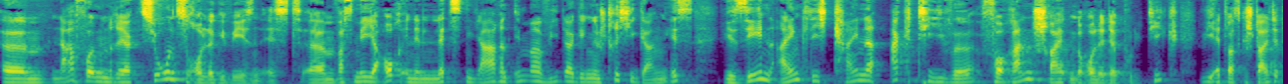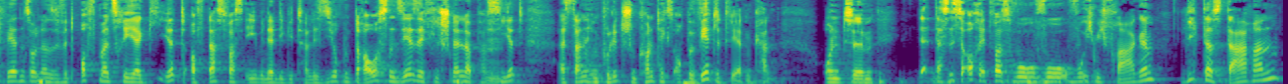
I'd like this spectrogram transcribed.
ähm, nachfolgenden Reaktionsrolle gewesen ist, ähm, was mir ja auch in den letzten Jahren immer wieder gegen den Strich gegangen ist. Wir sehen eigentlich keine aktive, voranschreitende Rolle der Politik, wie etwas gestaltet werden soll, sondern es wird oftmals reagiert auf das, was eben in der Digitalisierung draußen sehr, sehr viel schneller passiert, mhm. als dann im politischen Kontext auch bewertet werden kann. Und ähm, das ist auch etwas, wo, wo, wo ich mich frage, liegt das daran,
